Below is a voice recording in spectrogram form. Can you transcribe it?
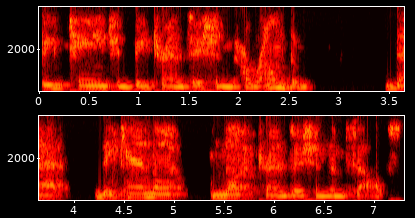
big change and big transition around them that they cannot not transition themselves.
